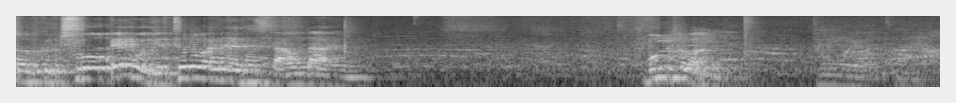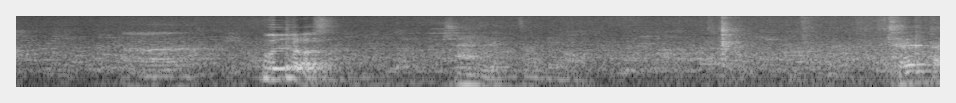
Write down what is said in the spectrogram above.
저 그 주어 빼고 이제 들어갔는데 다시 나온다. 이러면. 뭘 들어갔는데? 동물의 같은 아, 왜 들어갔어? 주인들의 현상이에요. 잘했다.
